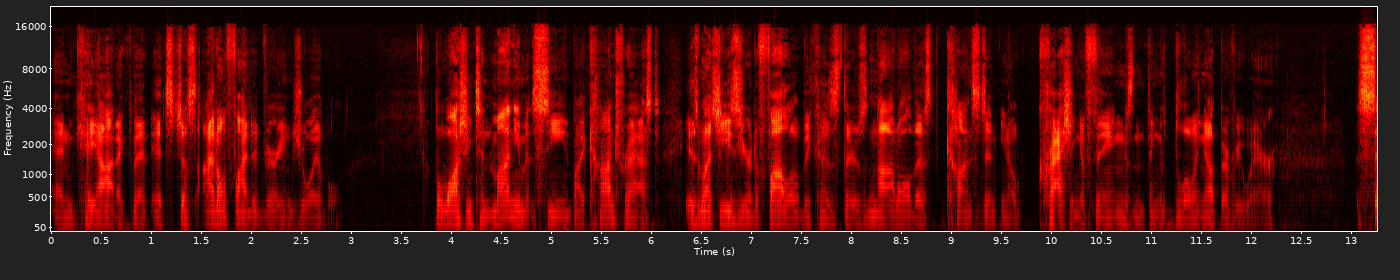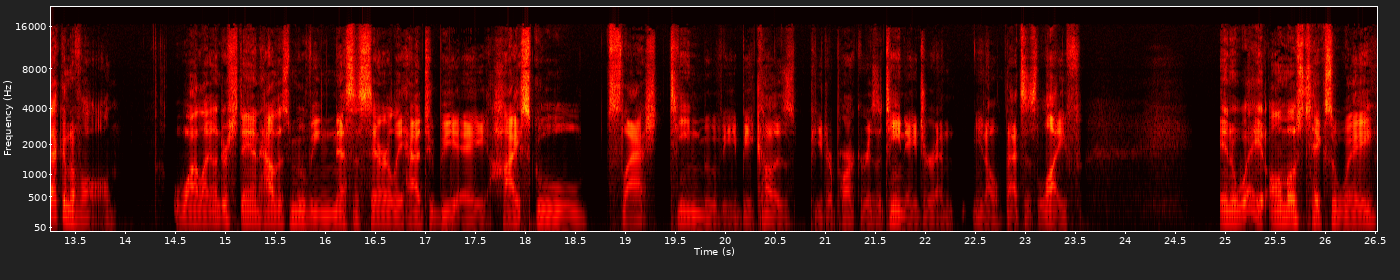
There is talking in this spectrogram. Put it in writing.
and chaotic that it's just, I don't find it very enjoyable. The Washington Monument scene, by contrast, is much easier to follow because there's not all this constant, you know, crashing of things and things blowing up everywhere. Second of all, while I understand how this movie necessarily had to be a high school slash teen movie because Peter Parker is a teenager and, you know, that's his life, in a way it almost takes away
